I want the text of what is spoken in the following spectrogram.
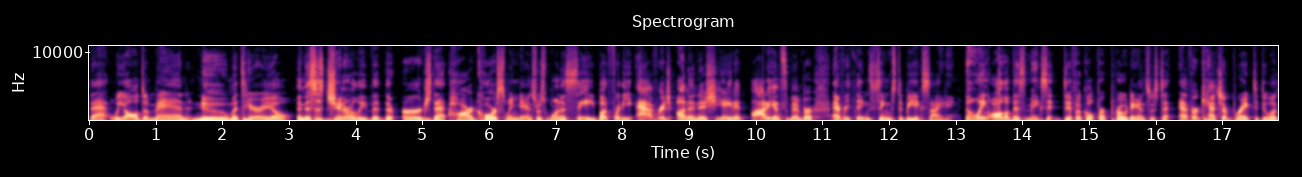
that we all demand new material. And this is generally the, the urge that hardcore swing dancers want to see. But for the average uninitiated audience member, everything seems to be exciting. Knowing all of this makes it difficult for pro dancers to ever catch a break to do a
